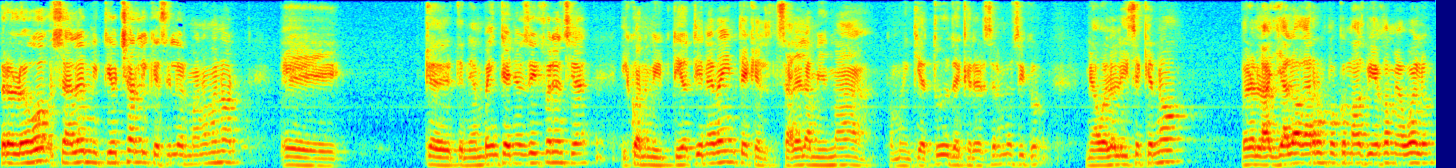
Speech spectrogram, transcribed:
Pero luego sale mi tío Charlie, que es el hermano menor, eh, que tenían 20 años de diferencia, y cuando mi tío tiene 20, que sale la misma como inquietud de querer ser músico, mi abuelo le dice que no, pero la- ya lo agarra un poco más viejo a mi abuelo,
